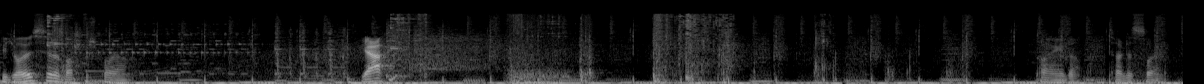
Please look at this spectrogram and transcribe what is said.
Gehäuse oder Waffenspeier? Ja. Da hängt er. Teil ist sein.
